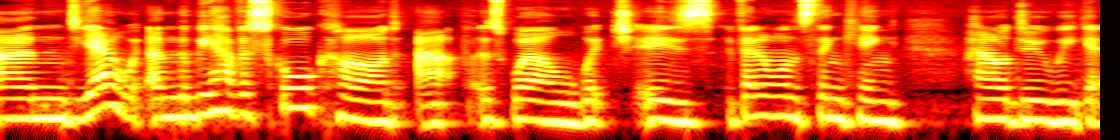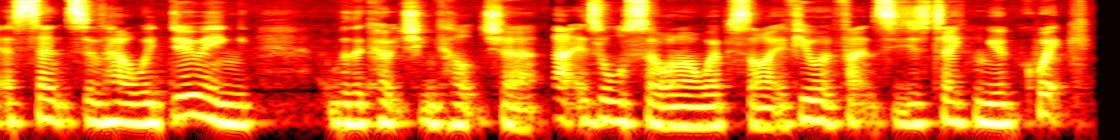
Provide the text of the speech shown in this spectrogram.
And yeah, and we have a scorecard app as well, which is if anyone's thinking, how do we get a sense of how we're doing with the coaching culture? That is also on our website. If you want fancy just taking a quick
